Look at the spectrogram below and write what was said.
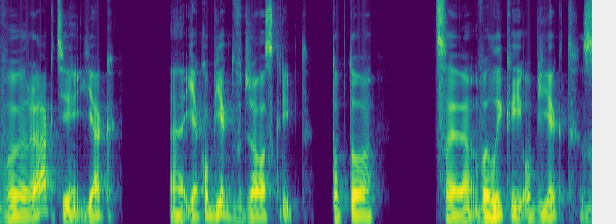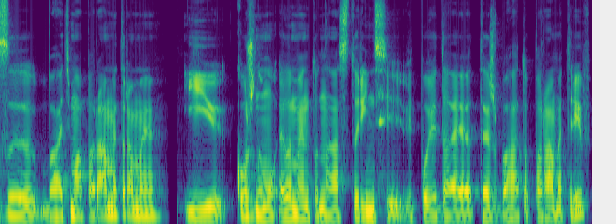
в React як, е, як об'єкт в JavaScript. Тобто це великий об'єкт з багатьма параметрами, і кожному елементу на сторінці відповідає теж багато параметрів.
